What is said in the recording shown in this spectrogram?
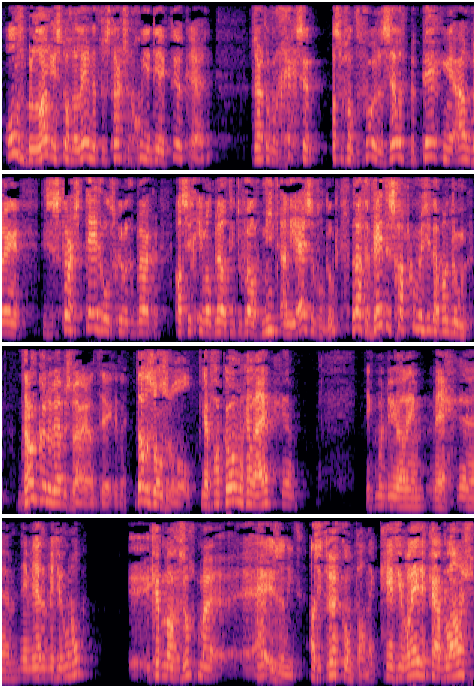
Ons belang is toch alleen dat we straks een goede directeur krijgen? Zou het toch wel gek zijn als we van tevoren zelf beperkingen aanbrengen die ze straks tegen ons kunnen gebruiken als zich iemand meldt die toevallig niet aan die eisen voldoet? Laat de wetenschapscommissie dat maar doen. Dan kunnen we bezwaar aantekenen. Dat is onze rol. Je hebt volkomen gelijk. Eh, Ik moet nu alleen weg. Eh, Neem jij dat met Jeroen op? Ik heb hem al gezocht, maar hij is er niet. Als hij terugkomt dan. Ik geef je volledig carte blanche.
